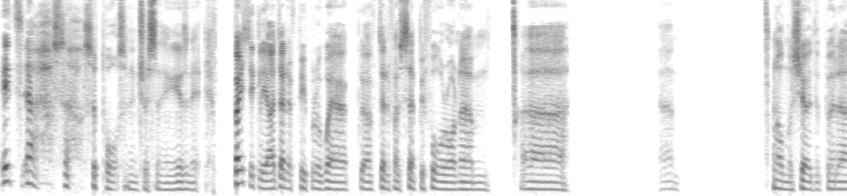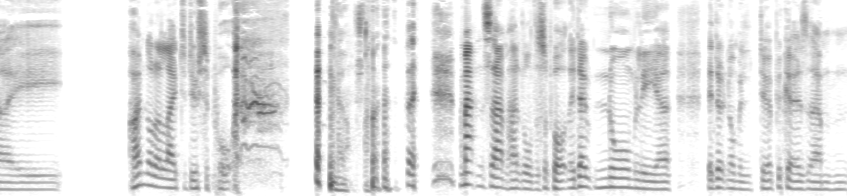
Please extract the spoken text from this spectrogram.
It's uh, support's an interesting thing, isn't it? Basically, I don't know if people are aware. I don't know if I've said before on um uh um on the show that, but I I'm not allowed to do support. Matt and Sam handle the support. They don't normally uh, they don't normally do it because um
